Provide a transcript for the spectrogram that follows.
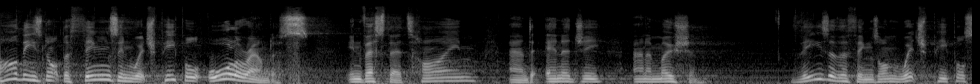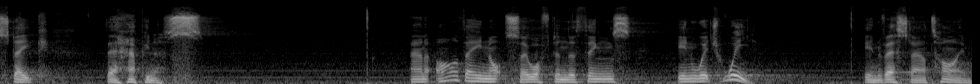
Are these not the things in which people all around us invest their time and energy and emotion? These are the things on which people stake their happiness. And are they not so often the things in which we invest our time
